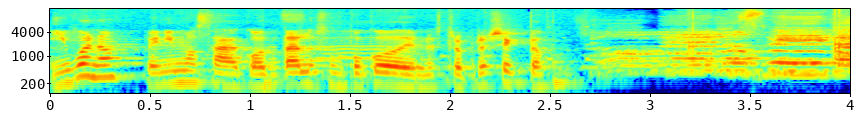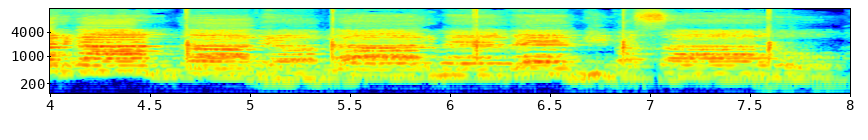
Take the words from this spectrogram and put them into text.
y bueno, venimos a contarles un poco de nuestro proyecto. Menos mi garganta de hablarme de mi pasado.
